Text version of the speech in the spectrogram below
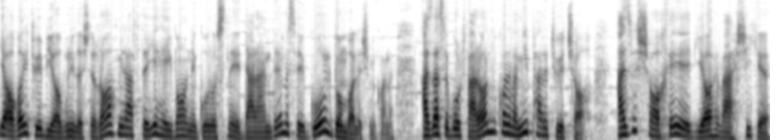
یه آقایی توی بیابونی داشته راه می‌رفته یه حیوان گرسنه درنده مثل گرگ دنبالش می‌کنه. از دست گرگ فرار می‌کنه و میپره توی چاه. از یه شاخه گیاه وحشی که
